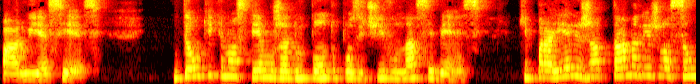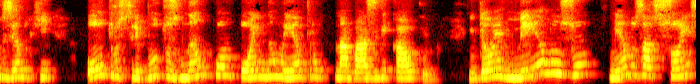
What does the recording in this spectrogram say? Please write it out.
para o ISS. Então, o que, que nós temos já de um ponto positivo na CBS? Que para ele já está na legislação dizendo que outros tributos não compõem, não entram na base de cálculo. Então, é menos um, menos ações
